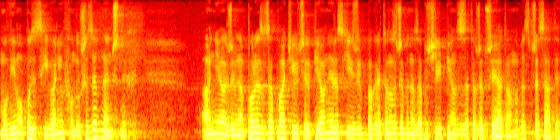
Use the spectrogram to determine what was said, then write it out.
mówiłem o pozyskiwaniu funduszy zewnętrznych. A nie, żeby nam Polek zapłacił, czy Pionierski, czy Bagretonos, żeby nam zapłacili pieniądze za to, że przyjadą. No bez przesady.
